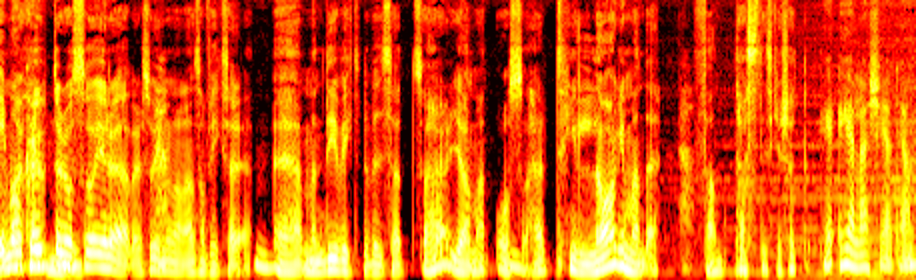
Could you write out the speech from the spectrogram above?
ja, man. Mm. skjuter och så är det över, så är det någon annan som fixar det. Eh, men det är viktigt att visa att så här gör man och så här tillagar man det fantastiska köttet. He- Hela kedjan.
